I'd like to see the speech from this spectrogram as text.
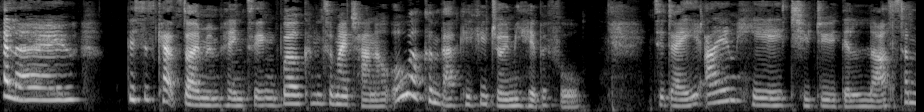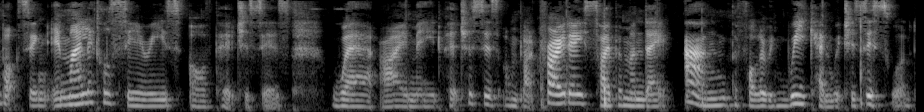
Hello, this is Cat's Diamond Painting. Welcome to my channel or welcome back if you joined me here before. Today I am here to do the last unboxing in my little series of purchases where I made purchases on Black Friday, Cyber Monday and the following weekend, which is this one.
